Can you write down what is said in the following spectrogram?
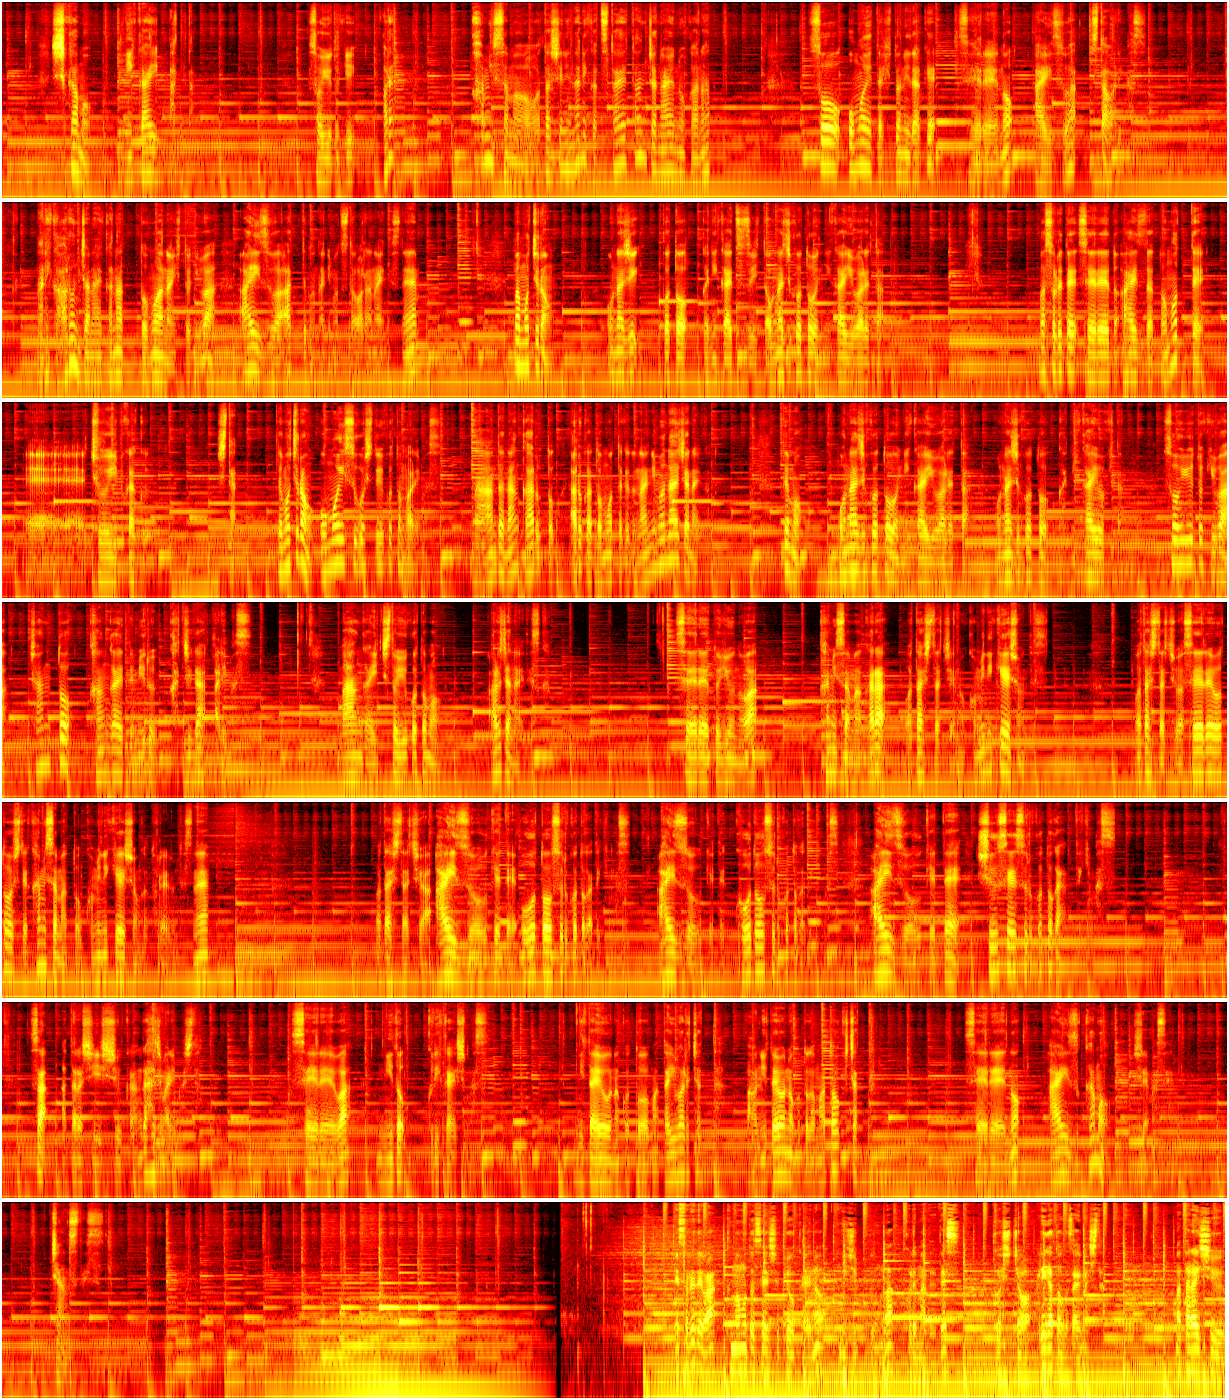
しかも2回あった。そういう時、あれ？神様は私に何か伝えたんじゃないのかな？そう思えた人にだけ精霊の合図は伝わります。何かあるんじゃないかな？と思わない人には合図はあっても何も伝わらないですね。まあもちろん同じことが2回続いた同じことを2回言われた。まあそれで精霊の合図だと思って、えー、注意深くした。でもちろん思い過ごしということもあります。まああんた何かあるとあるかと思ったけど何もないじゃないかと。でも同じことを2回言われた。同じことが2回起きた。そういう時はちゃんと考えてみる価値があります。万が一ということもあるじゃないですか。精霊というのは神様から私たちへのコミュニケーションです。私たちは精霊を通して神様とコミュニケーションが取れるんですね。私たちは合図を受けて応答することができます。合図を受けて行動することができます。合図を受けて修正することができます。さあ、新しい1週間が始まりました。精霊は2度繰り返します。似たようなことをまた言われちゃった。あ、似たようなことがまた起きちゃった。精霊の合図かもしれません。チャンスです。それでは熊本聖書協会の20分はこれまでです。ご視聴ありがとうございました。また来週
